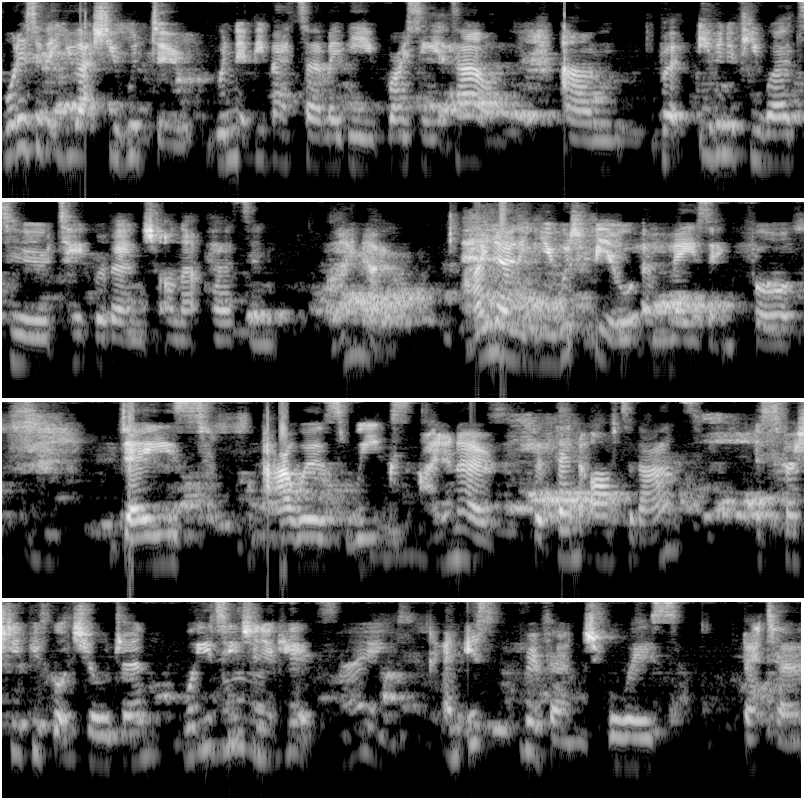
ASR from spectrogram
what is it that you actually would do? Wouldn't it be better maybe writing it down? Um, but even if you were to take revenge on that person, I know, I know that you would feel amazing for days, hours, weeks, I don't know. But then after that, especially if you've got children, what are you teaching your kids? Right. And isn't revenge always better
